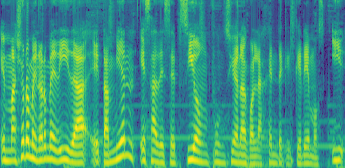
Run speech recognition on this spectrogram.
en mayor o menor medida eh, también esa decepción funciona con la gente que queremos. Y,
